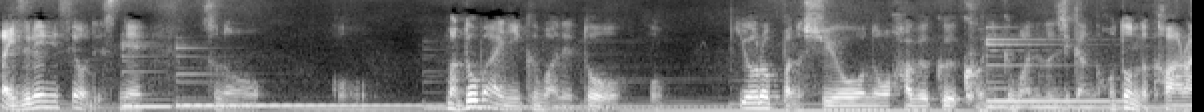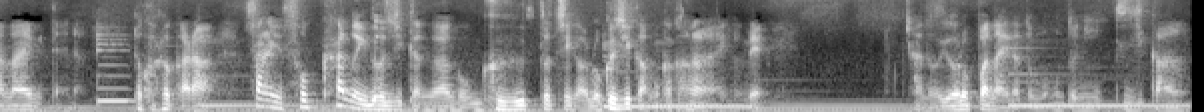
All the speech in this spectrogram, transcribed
まあ、いずれにせよですねそのこう、まあ、ドバイに行くまでとヨーロッパの主要のハブ空港に行くまでの時間がほとんど変わらないみたいなところからさらにそこからの移動時間がぐーっと違う6時間もかからないのであのヨーロッパ内だともう本当に1時間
